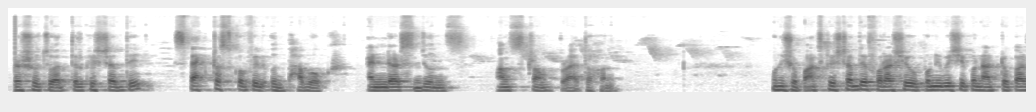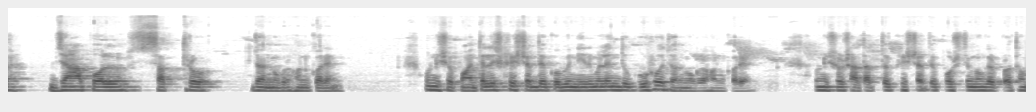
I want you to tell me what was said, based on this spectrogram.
আঠারোশো চুয়াত্তর খ্রিস্টাব্দে স্পেকট্রোস্কোপির উদ্ভাবক অ্যান্ডার্স জোন্স আনস্ট্রম প্রয়াত হন। উনিশশো পাঁচ খ্রিস্টাব্দে ফরাসি উপনিবেশিক নাট্যকার জা পল সাত্র জন্মগ্রহণ করেন। উনিশশো পঁয়তাল্লিশ খ্রিস্টাব্দে কবি নির্মলেন্দু গুহ জন্মগ্রহণ করেন। উনিশশো সাতাত্তর খ্রিস্টাব্দে পশ্চিমবঙ্গের প্রথম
